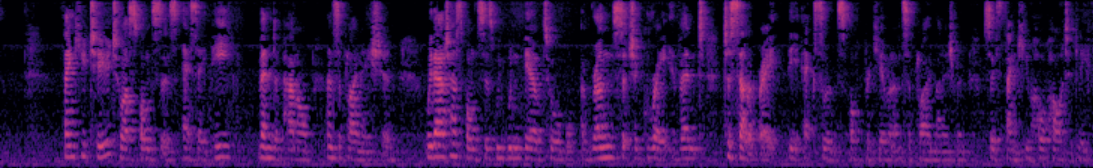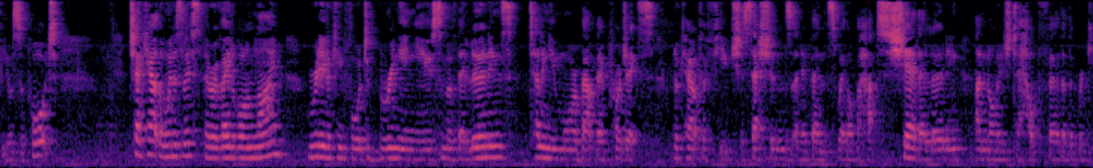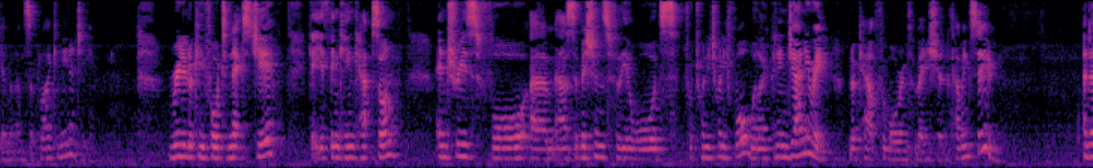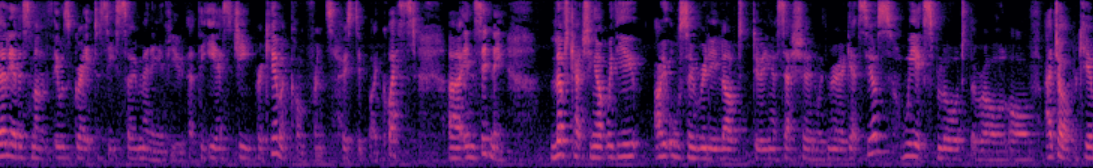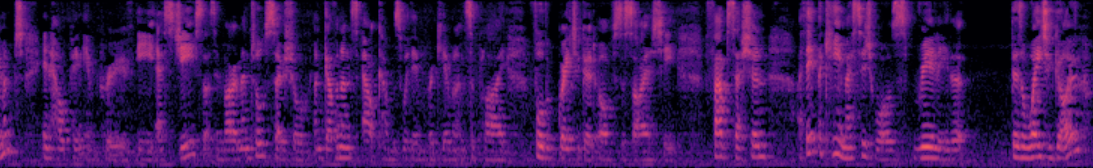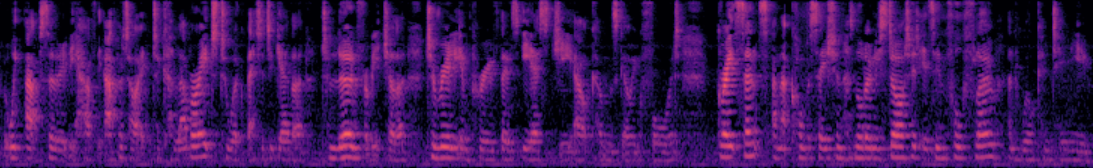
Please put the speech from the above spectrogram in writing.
Thank you too to our sponsors, SAP, VendorPanel and Supply Nation. Without our sponsors, we wouldn't be able to run such a great event to celebrate the excellence of procurement and supply management. So thank you wholeheartedly for your support. Check out the winners list, they're available online. Really looking forward to bringing you some of their learnings, telling you more about their projects. Look out for future sessions and events where they'll perhaps share their learning and knowledge to help further the procurement and supply community. Really looking forward to next year. Get your thinking caps on. Entries for um, our submissions for the awards for 2024 will open in January. Look out for more information coming soon. And earlier this month, it was great to see so many of you at the ESG Procurement Conference hosted by Quest uh, in Sydney. Loved catching up with you. I also really loved doing a session with Maria Getzios. We explored the role of agile procurement in helping improve ESG, so that's environmental, social and governance outcomes within procurement and supply for the greater good of society. Fab session. I think the key message was really that there's a way to go, but we absolutely have the appetite to collaborate, to work better together, to learn from each other, to really improve those ESG outcomes going forward. Great sense, and that conversation has not only started, it's in full flow and will continue.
